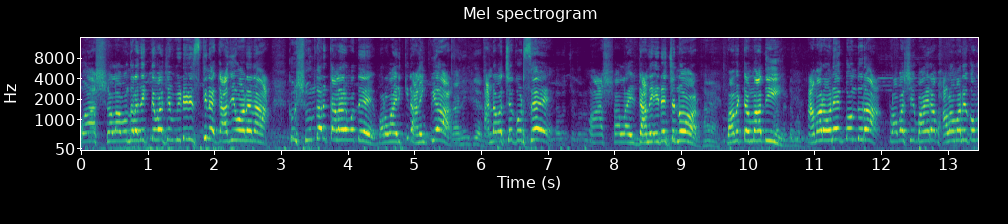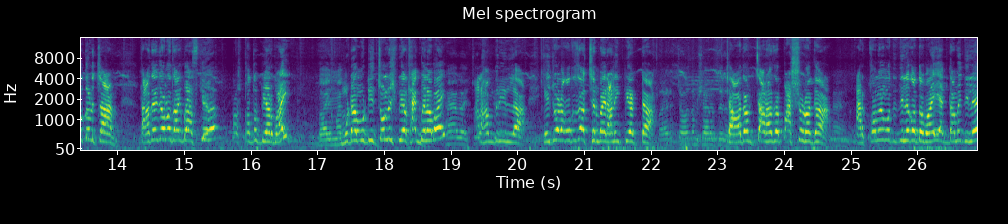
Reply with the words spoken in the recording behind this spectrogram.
মাশাআল্লাহ বন্ধুরা দেখতে পাচ্ছেন ভিডিওর স্ক্রিনে গাজী মডেনা খুব সুন্দর কালারের মধ্যে। বড় ভাই কি রানিং পিয়ার আন্ডা বাচ্চা করছে। মাশাআল্লাহ ডানে এটা হচ্ছে নর। হ্যাঁ। বামেরটা মাদি। আমার অনেক বন্ধুরা প্রবাসী ভাইরা ভালো মানের কবুতর চান। তাদের জন্য থাকবে আজকে কত পিয়ার ভাই? মোটামুটি চল্লিশ পিয়ার থাকবে না ভাই? হ্যাঁ ভাই, 40 আলহামদুলিল্লাহ। এই জোড়া কত যাচ্ছেন ভাই রানিং পিয়ারটা? ভাইয়ের চাওয়া দাম চার হাজার পাঁচশো টাকা। হ্যাঁ। আর কমের মধ্যে দিলে কত ভাই? এক দামে দিলে?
